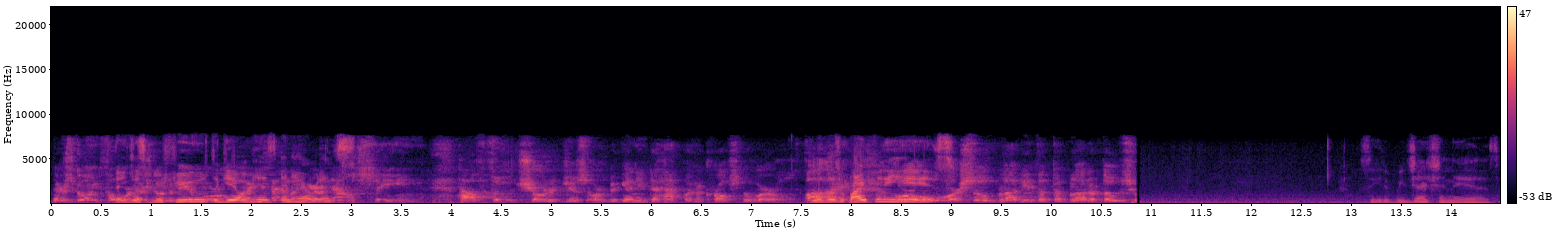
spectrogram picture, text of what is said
There's going forward. They just refuse to be a refused to give him his famine. You're inheritance. now seeing how food shortages are beginning to happen across the world. What was Five rightfully his. wars so bloody that the blood of those who See, the rejection is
